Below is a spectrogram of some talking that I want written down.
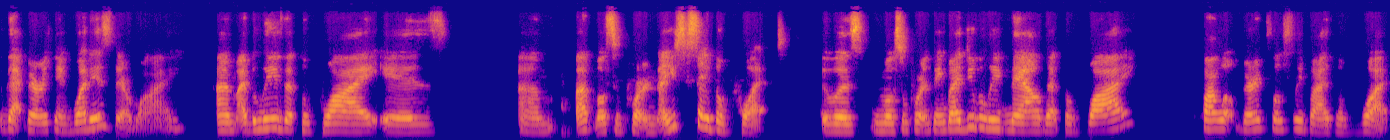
that very thing. What is their why? Um, I believe that the why is um, utmost important. I used to say the what it was the most important thing, but I do believe now that the why, followed very closely by the what,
